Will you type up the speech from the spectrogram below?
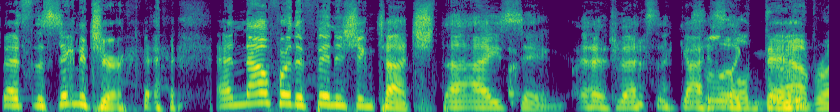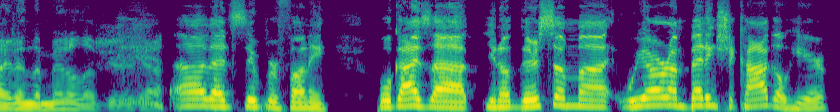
that's the signature. and now for the finishing touch, the icing. that's the guy's a little like dab right in the middle of your. Yeah. Oh, that's super funny. Well, guys, uh, you know, there's some. Uh, we are on betting Chicago here.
